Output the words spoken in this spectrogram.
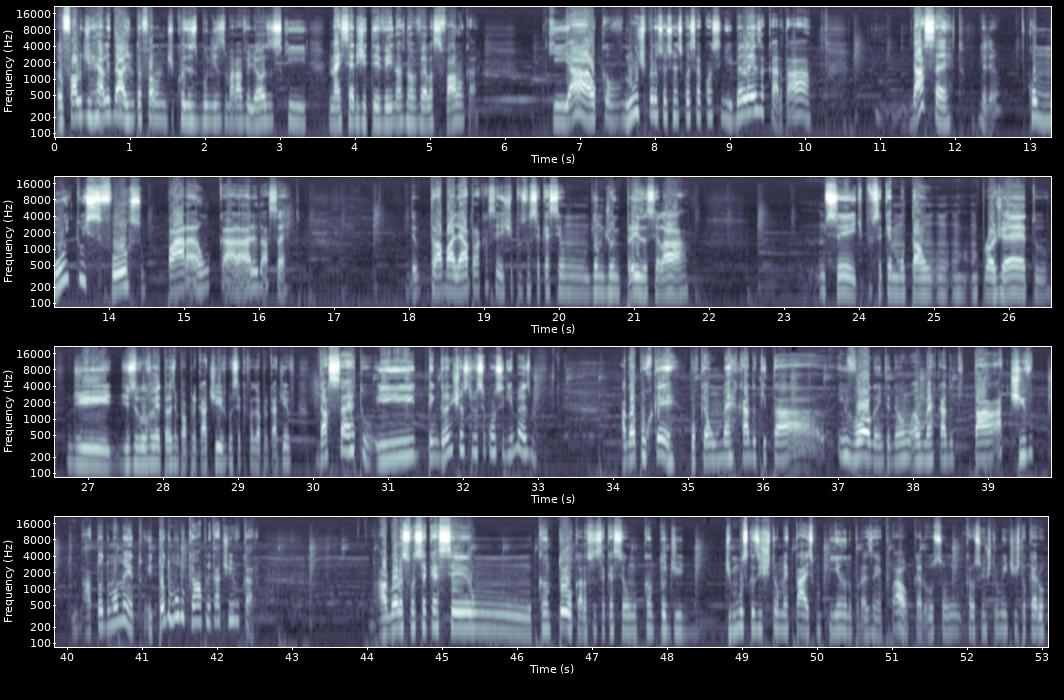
Eu falo de realidade, não tô falando de coisas bonitas, maravilhosas que nas séries de TV e nas novelas falam, cara. Que, ah, lute pelos seus sonhos que você vai conseguir. Beleza, cara, tá. Dá certo, entendeu? Com muito esforço para um caralho dar certo. Entendeu? Trabalhar pra cacete. Tipo, se você quer ser um dono de uma empresa, sei lá, não sei, tipo, você quer montar um, um, um, projeto de desenvolvimento, por exemplo, aplicativo, que você quer fazer um aplicativo, dá certo e tem grande chance de você conseguir mesmo. Agora por quê? Porque é um mercado que está em voga, entendeu? É um mercado que está ativo a todo momento. E todo mundo quer um aplicativo, cara. Agora se você quer ser um cantor, cara, se você quer ser um cantor de de músicas instrumentais com piano, por exemplo. Ah, eu quero, eu sou um, quero ser um instrumentista, eu quero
